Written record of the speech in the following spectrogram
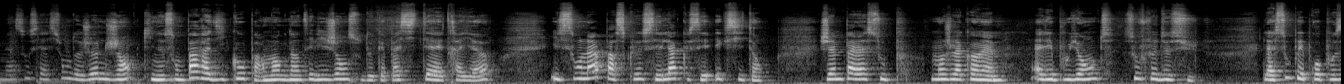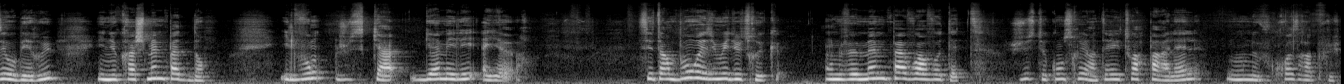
Une association de jeunes gens qui ne sont pas radicaux par manque d'intelligence ou de capacité à être ailleurs. Ils sont là parce que c'est là que c'est excitant. J'aime pas la soupe, mange-la quand même. Elle est bouillante, souffle dessus. La soupe est proposée aux berus, ils ne crachent même pas dedans. Ils vont jusqu'à gameler ailleurs. C'est un bon résumé du truc. On ne veut même pas voir vos têtes. Juste construire un territoire parallèle où on ne vous croisera plus.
